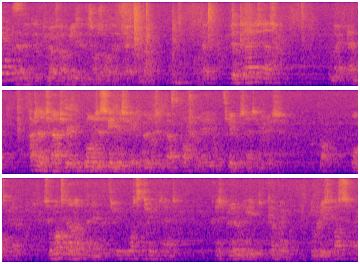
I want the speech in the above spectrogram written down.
And then do you have to have a meeting to discuss what the objection is? Okay? Bill, can I just ask, Mike, um, I've had a chance, we've only just seen these figures, but it looks about approximately a three percent increase pro- altogether. So what's gone up then in the three, what's the three percent? Because presumably you're covering increased costs, sorry.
